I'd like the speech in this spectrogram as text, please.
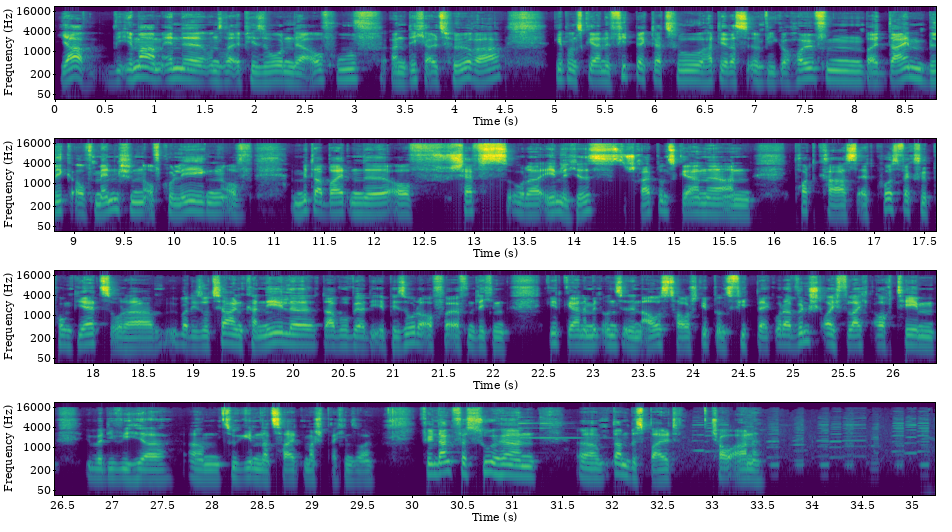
Ja, wie immer am Ende unserer Episoden der Aufruf an dich als Hörer. Gib uns gerne Feedback dazu. Hat dir das irgendwie geholfen bei deinem Blick auf Menschen, auf Kollegen, auf Mitarbeitende, auf Chefs oder ähnliches? Schreibt uns gerne an podcast.kurswechsel.jetzt oder über die sozialen Kanäle, da wo wir die Episode auch veröffentlichen. Geht gerne mit uns in den Austausch, gibt uns Feedback oder wünscht euch vielleicht auch Themen, über die wir hier ähm, zu gegebener Zeit mal sprechen sollen. Vielen Dank fürs Zuhören. Äh, dann bis bald. Ciao, Arne.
